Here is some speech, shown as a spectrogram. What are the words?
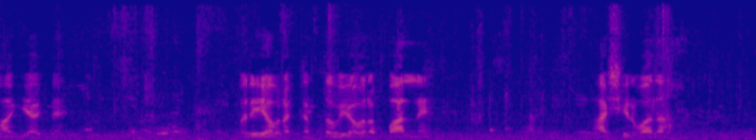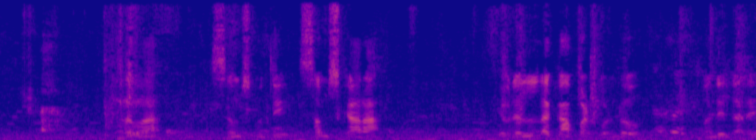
ಭಾಗಿಯಾಗದೆ ಬರೀ ಅವರ ಕರ್ತವ್ಯ ಅವರ ಪಾಲನೆ ಆಶೀರ್ವಾದ ಧರ್ಮ ಸಂಸ್ಕೃತಿ ಸಂಸ್ಕಾರ ಇವರೆಲ್ಲ ಕಾಪಾಡಿಕೊಂಡು ಬಂದಿದ್ದಾರೆ.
